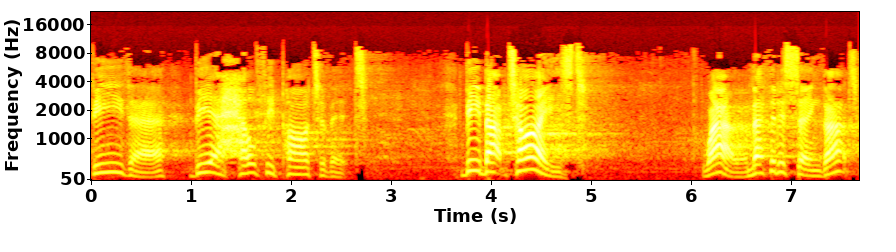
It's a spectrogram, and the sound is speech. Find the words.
Be there. Be a healthy part of it. Be baptized. Wow, a Methodist saying that.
